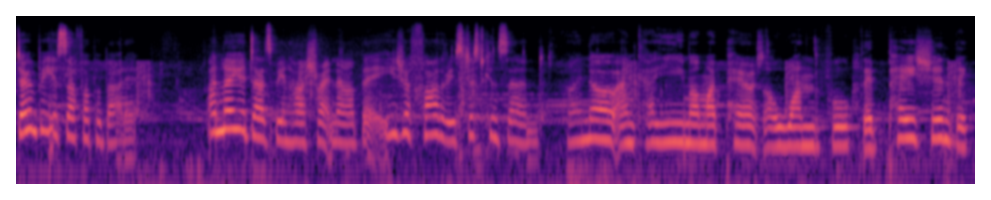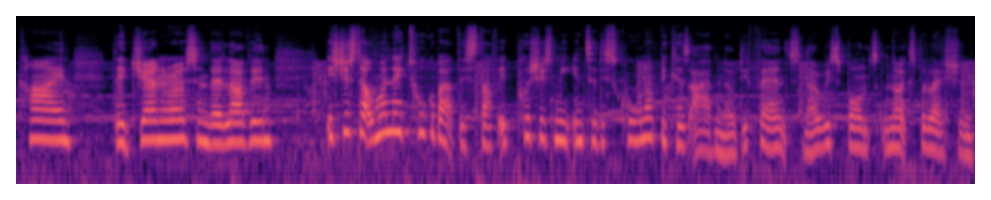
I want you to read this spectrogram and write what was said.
Don't beat yourself up about it. I know your dad's being harsh right now, but he's your father, he's just concerned. I know, and Kaima, my parents are wonderful. They're patient, they're kind, they're generous, and they're loving. It's just that when they talk about this stuff, it pushes me into this corner because I have no defense, no response, no explanation.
